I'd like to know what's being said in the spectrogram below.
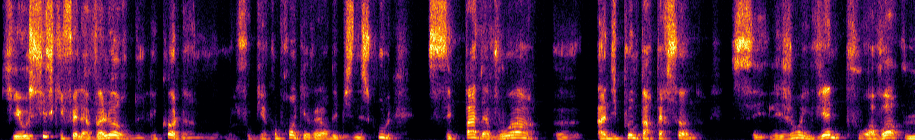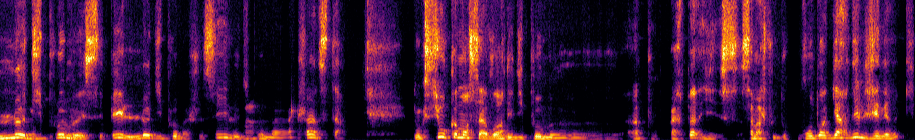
qui est aussi ce qui fait la valeur de l'école. Hein. Il faut bien comprendre que la valeur des business schools, c'est pas d'avoir euh, un diplôme par personne. C'est les gens, ils viennent pour avoir le diplôme ESCP, le diplôme HEC, le diplôme machin, etc. Donc, si on commence à avoir des diplômes euh, ça marche plus. Donc, on doit garder le générique,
